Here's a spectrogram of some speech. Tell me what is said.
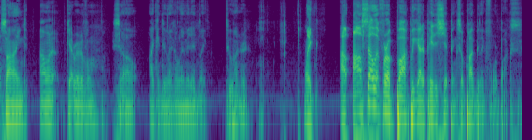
signed. I want to get rid of them so I can do like a limited, like 200. Like, I'll, I'll sell it for a buck, but you got to pay the shipping, so it'll probably be like four bucks.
